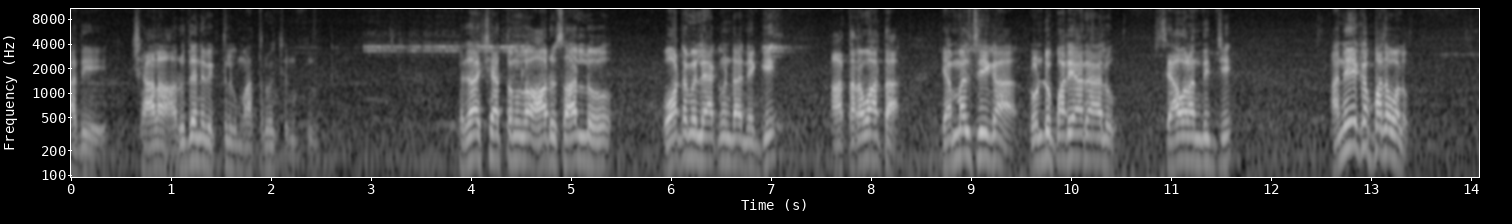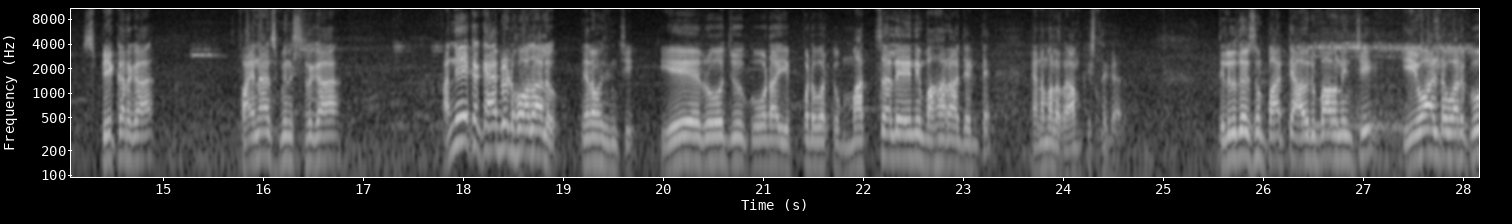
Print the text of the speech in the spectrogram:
అది చాలా అరుదైన వ్యక్తులకు మాత్రమే చెందుతుంది. ప్రజాక్షేత్రంలో ఆరుసార్లు ఓటమి లేకుండా నెగ్గి ఆ తర్వాత ఎమ్మెల్సీగా రెండు పర్యాయాలు సేవలు అందించి అనేక పదవులు స్పీకర్గా ఫైనాన్స్ మినిస్టర్గా అనేక క్యాబినెట్ హోదాలు నిర్వహించి ఏ రోజు కూడా ఇప్పటివరకు మచ్చలేని మహారాజ్ అంటే యనమల రామకృష్ణ గారు. తెలుగుదేశం పార్టీ ఆవిర్భావం నుంచి ఇవాళ వరకు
